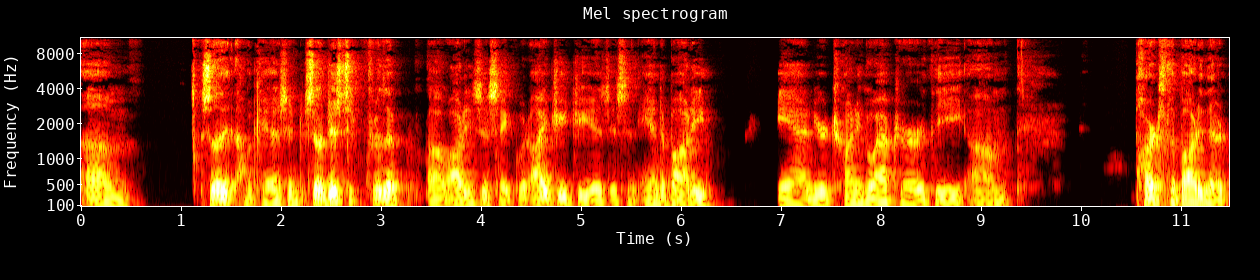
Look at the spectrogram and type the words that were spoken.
Um, so okay, that's int- so. Just for the uh, audience's sake, what IgG is is an antibody, and you're trying to go after the um, parts of the body that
